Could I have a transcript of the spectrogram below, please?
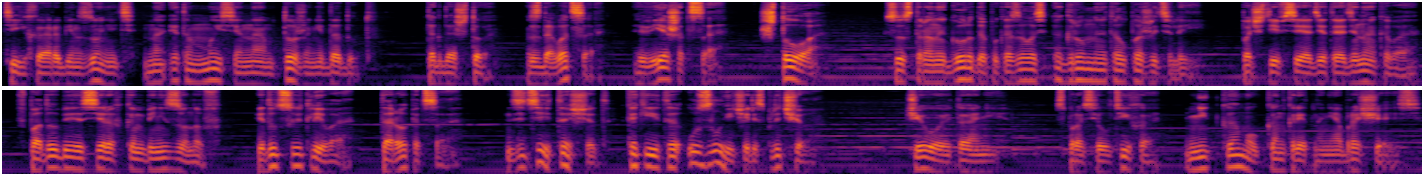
Тихо робинзонить на этом мысе нам тоже не дадут. Тогда что, сдаваться? Вешаться? Что? Со стороны города показалась огромная толпа жителей. Почти все одеты одинаково, в подобие серых комбинезонов – идут суетливо, торопятся. Детей тащат, какие-то узлы через плечо. «Чего это они?» – спросил тихо, никому конкретно не обращаясь.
